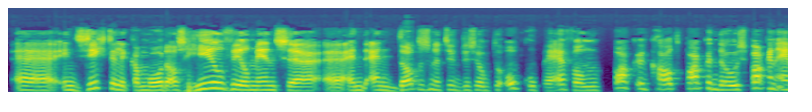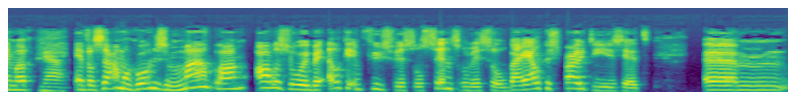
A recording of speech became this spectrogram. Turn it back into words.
eh, inzichtelijk kan worden als heel veel mensen, eh, en, en dat is natuurlijk dus ook de oproep, hè, van pak een krat, pak een doos, pak een emmer Ja, en verzamel gewoon eens een maand lang alle zooi bij elke infuuswissel, sensorwissel, bij elke spuit die je zet. Ehm,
